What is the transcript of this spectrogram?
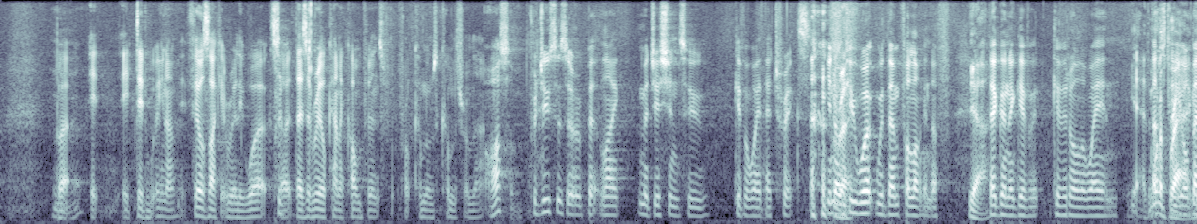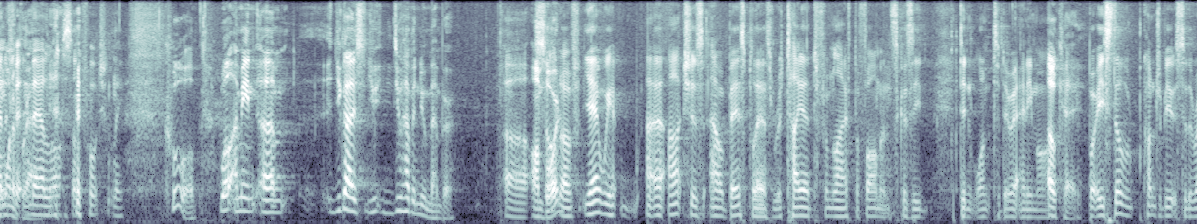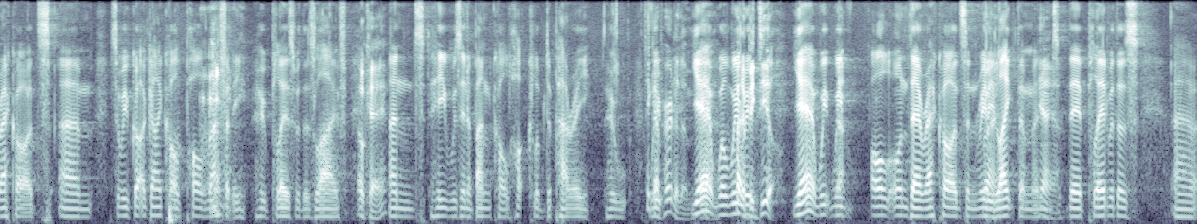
but Mhm. it it did. You know, it feels like it really worked. So there's a real kind of confidence from, from comes comes from that. Awesome. Producers are a bit like magicians who give away their tricks. You know, Right. if you work with them for long enough, Yeah. they're going to give it give it all away, and Yeah, they that's wanna to your brag, benefit and their brag. loss, unfortunately. Cool. Well, I mean, um, you guys, you, you do have a new member uh, on sort board. of. Yeah, we uh, Archis our bass player retired from live performance because he didn't want to do it anymore. Okay. But he still contributes to the records. Um, so we've got a guy called Paul Rafferty who plays with us live, Okay. and he was in a band called Hot Club de Paris. Who I think we- I've heard of them. Yeah, well, we quite a big deal. Yeah, we we Yeah. All owned their records and really Right. liked them, and Yeah, yeah. they played with us uh,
